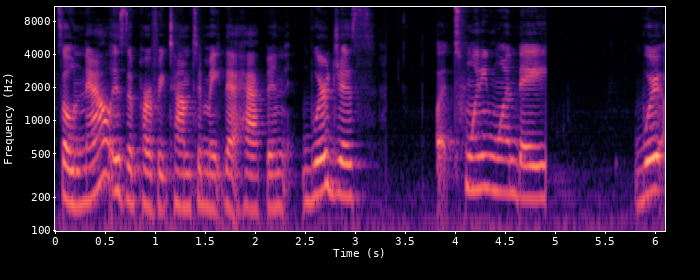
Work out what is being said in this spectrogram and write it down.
So now is the perfect time to make that happen. We're just what 21 days we're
